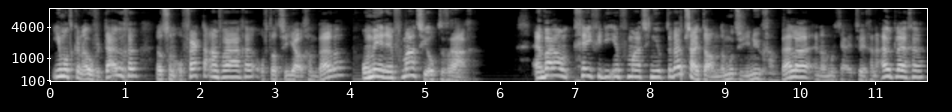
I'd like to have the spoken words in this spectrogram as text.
iemand kan overtuigen dat ze een offerte aanvragen of dat ze jou gaan bellen om meer informatie op te vragen. En waarom geef je die informatie niet op de website dan? Dan moeten ze je nu gaan bellen en dan moet jij het weer gaan uitleggen.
